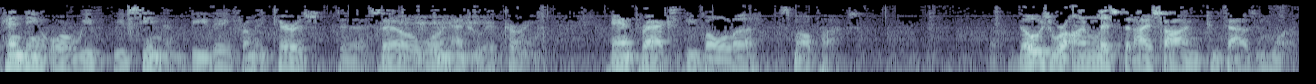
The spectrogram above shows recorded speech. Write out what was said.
pending or we've we've seen them, be they from a terrorist uh, cell or naturally occurring, anthrax, Ebola, smallpox. Those were on lists that I saw in 2001.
